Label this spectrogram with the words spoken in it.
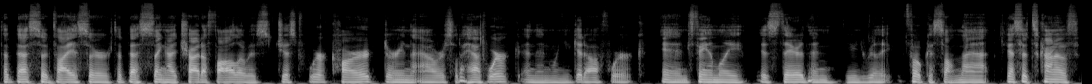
the best advice or the best thing I try to follow is just work hard during the hours that I have work, and then when you get off work and family is there, then you really focus on that. I guess it's kind of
